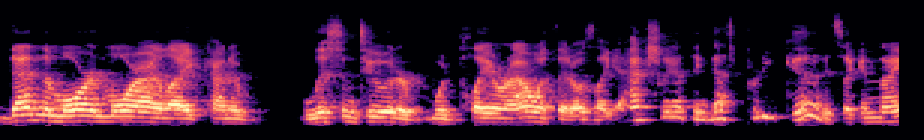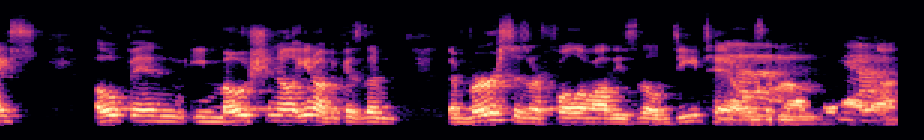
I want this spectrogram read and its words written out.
then the more and more I like kind of listened to it or would play around with it, I was like, actually, I think that's pretty good. It's like a nice, open, emotional, you know, because the the verses are full of all these little details Yeah. about Yeah.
